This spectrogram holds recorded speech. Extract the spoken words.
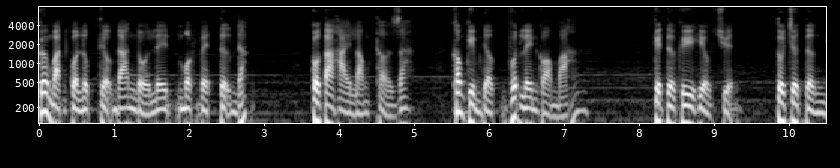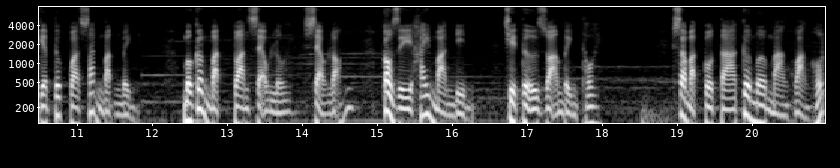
Cương mặt của lục thiệu đan nổi lên Một vệt tự đắc. Cô ta hài lòng thở ra, Không kìm được vuốt lên gò má. Kể từ khi hiểu chuyện, Tôi chưa từng nghiêm túc quan sát mặt mình. Một gương mặt toàn sẹo lôi Sẹo lõm, Có gì hay mà nhìn, Chỉ tự dọa mình thôi. Sao mặt cô ta cơ mơ màng hoảng hốt?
